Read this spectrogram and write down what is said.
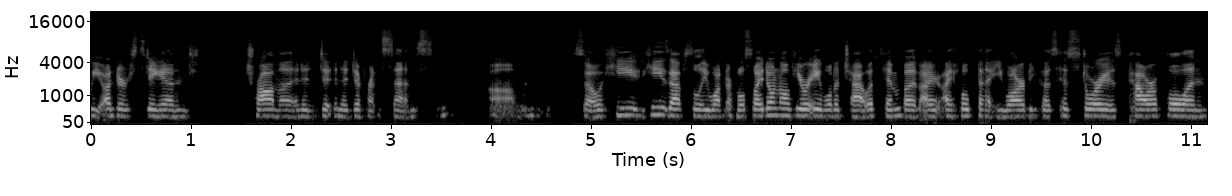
we understand trauma in a, in a different sense. Um, so he he's absolutely wonderful. So I don't know if you were able to chat with him, but I, I hope that you are because his story is powerful and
